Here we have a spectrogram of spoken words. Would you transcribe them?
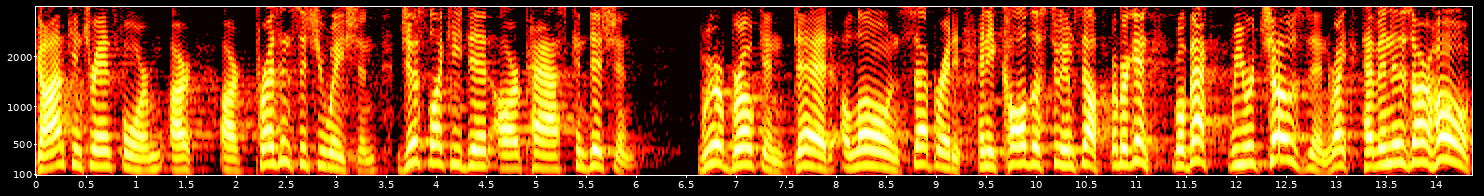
God can transform our, our present situation just like He did our past condition. We were broken, dead, alone, separated, and He called us to Himself. Remember again, go back, we were chosen, right? Heaven is our home.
